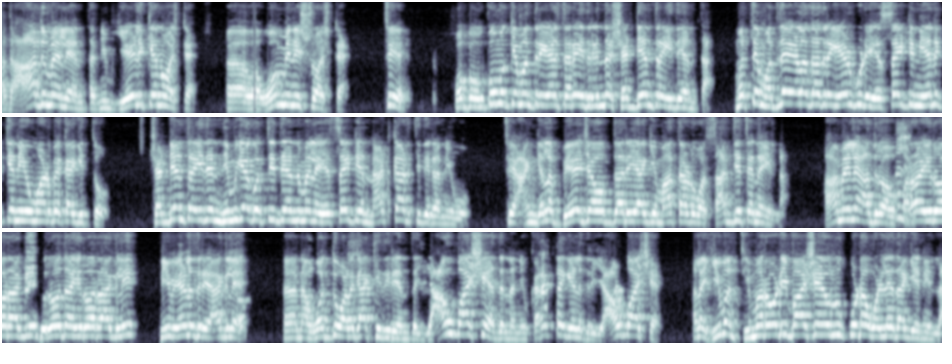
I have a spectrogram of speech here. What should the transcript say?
ಅದಾದ್ಮೇಲೆ ಅಂತ ನಿಮ್ಗೆ ಹೇಳಿಕೆನೂ ಅಷ್ಟೇ. ಹೋಮ್ ಮಿನಿಸ್ಟ್ರು ಅಷ್ಟೇ. ಸಿ ಒಬ್ಬ ಉಪಮುಖ್ಯಮಂತ್ರಿ ಹೇಳ್ತಾರೆ, ಇದರಿಂದ ಷಡ್ಯಂತ್ರ ಇದೆ ಅಂತ. ಮತ್ತೆ ಮೊದ್ಲೇ ಹೇಳೋದಾದ್ರೆ ಹೇಳ್ಬಿಡಿ ಎಸ್ ಐ ಟಿ ಏನಕ್ಕೆ ನೀವು ಮಾಡ್ಬೇಕಾಗಿತ್ತು? ಷಡ್ಯಂತ್ರ ಇದೆ ನಿಮಗೆ ಗೊತ್ತಿದೆ ಅಂದ್ಮೇಲೆ ಎಸ್ ಐ ಟಿ ನಾಟಕ ಆಡ್ತಿದ್ದೀರಾ ನೀವು? ಸಿ ಹಂಗೆಲ್ಲ ಬೇಜವಾಬ್ದಾರಿಯಾಗಿ ಮಾತಾಡುವ ಸಾಧ್ಯತೆನೇ ಇಲ್ಲ. ಆಮೇಲೆ ಅದ್ರ ಪರ ಇರೋರಾಗ್ಲಿ, ವಿರೋಧ ಇರೋರಾಗ್ಲಿ, ನೀವ್ ಹೇಳಿದ್ರಿ ಆಗ್ಲೇ ನಾವು ಒದ್ದು ಒಳಗಾಕಿದಿರಿ ಅಂತ ಯಾವ ಭಾಷೆ ಅದನ್ನ ನೀವು ಕರೆಕ್ಟ್ ಆಗಿ ಹೇಳಿದ್ರಿ? ಯಾವ ಭಾಷೆ? ಅಲ್ಲ ಈವನ್ ತಿಮರೋಡಿ ಭಾಷೆಯನ್ನು ಕೂಡ ಒಳ್ಳೇದಾಗೇನಿಲ್ಲ.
